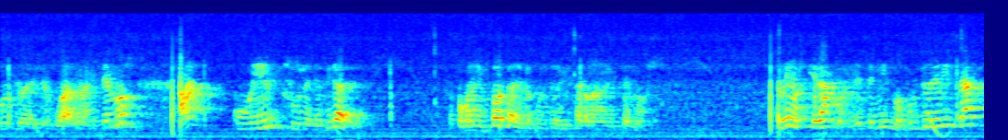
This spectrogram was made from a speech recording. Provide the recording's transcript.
punto en el cual analicemos, a cubrir sus necesidades? Tampoco no importa desde el punto de vista que lo analicemos. Si nos quedamos en ese mismo punto de vista,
